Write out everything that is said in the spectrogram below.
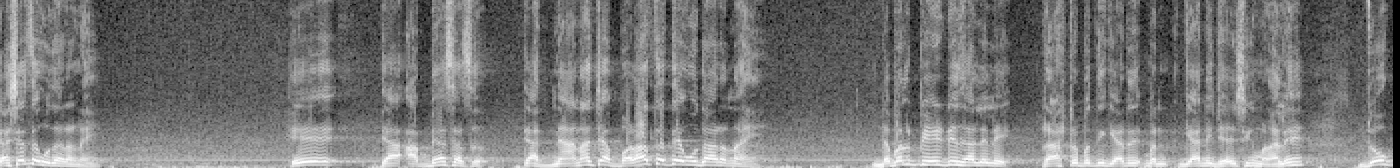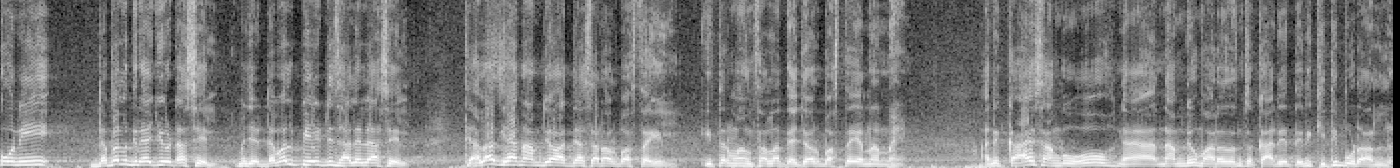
कशाचं उदाहरण आहे? हे त्या अभ्यासाचं त्या ज्ञानाच्या बळाचं ते उदाहरण आहे. डबल पी एच डी झालेले राष्ट्रपती ज्ञानी बन ज्ञानी जयसिंग म्हणाले जो कोणी डबल ग्रॅज्युएट असेल म्हणजे डबल पी एच डी झालेले असेल त्यालाच ह्या नामदेव अध्यासनावर बसता येईल. इतर माणसाला त्याच्यावर बसता येणार नाही. आणि काय सांगू हो ना नामदेव महाराजांचं कार्य त्यांनी किती पुढं आणलं.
